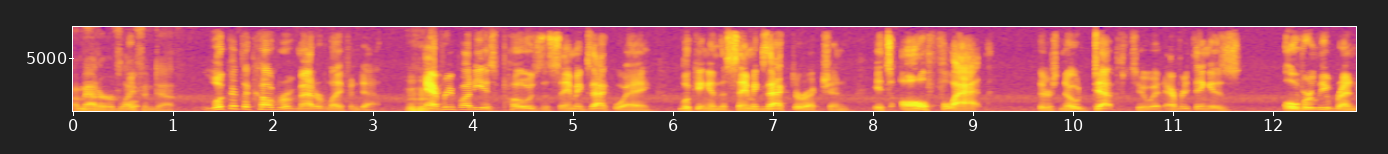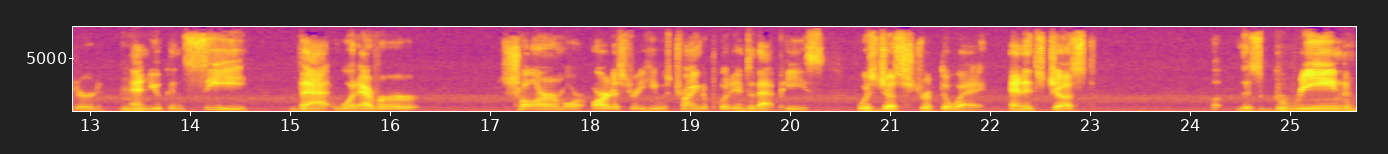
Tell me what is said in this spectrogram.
a matter of life and death. look at the cover of Matter of Life and Death. Mhm. Everybody is posed the same exact way, looking in the same exact direction. It's all flat. There's no depth to it. Everything is overly rendered, Mhm. and you can see that whatever charm or artistry he was trying to put into that piece was just stripped away. And it's just uh, this green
